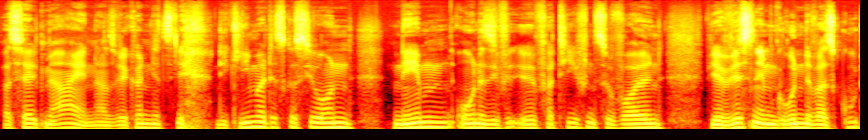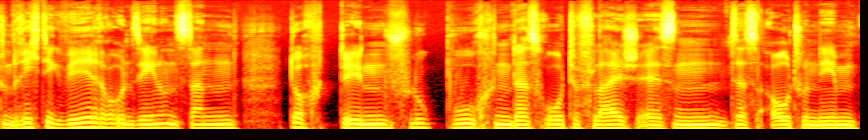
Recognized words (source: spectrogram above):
Was fällt mir ein? Also wir können jetzt die, die Klimadiskussion nehmen, ohne sie äh, vertiefen zu wollen. Wir wissen im Grunde, was gut und richtig wäre und sehen uns dann doch den Flug buchen, das rote Fleisch essen, das Auto nehmen.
